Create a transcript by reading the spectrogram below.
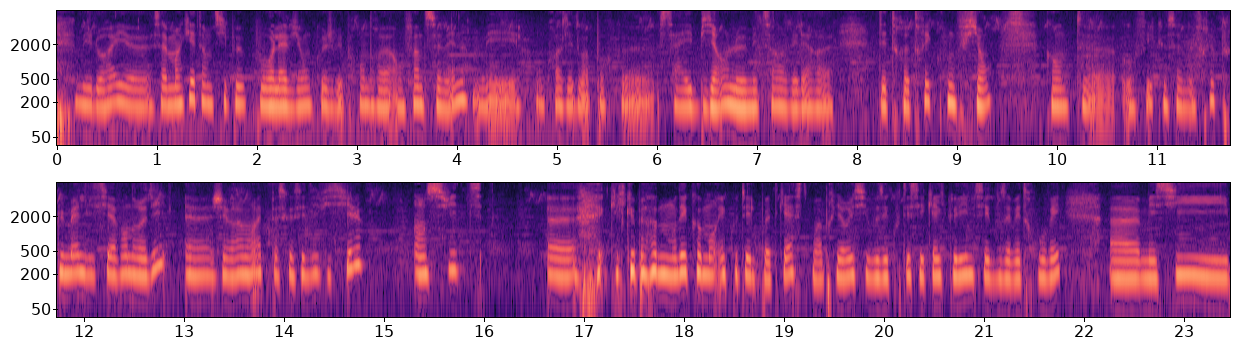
Mais l'oreille, euh, ça m'inquiète un petit peu pour l'avion que je vais prendre euh, en fin de semaine. Mais on croise les doigts pour que ça aille bien. Le médecin avait l'air euh, d'être très confiant quant au fait que ça me ferait plus mal d'ici à vendredi. J'ai vraiment hâte parce que c'est difficile. Ensuite, quelques personnes me demandaient comment écouter le podcast. Bon, a priori, si vous écoutez ces quelques lignes, c'est que vous avez trouvé. mais si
